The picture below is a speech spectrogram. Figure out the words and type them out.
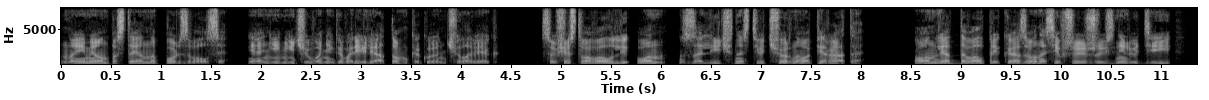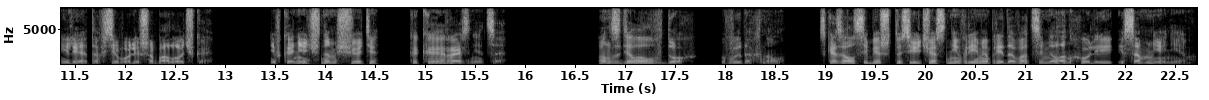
но ими он постоянно пользовался, и они ничего не говорили о том, какой он человек. Существовал ли он за личностью черного пирата — он ли отдавал приказы, уносившие жизни людей, или это всего лишь оболочка? И в конечном счете, какая разница? Он сделал вдох, выдохнул. Сказал себе, что сейчас не время предаваться меланхолии и сомнениям.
